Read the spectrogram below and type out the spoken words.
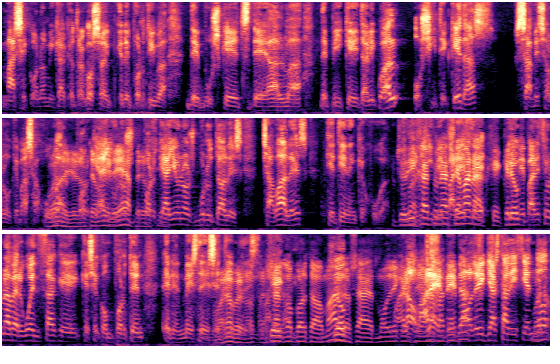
más económica que otra cosa, que deportiva, de Busquets, de Alba, de Piqué y tal y cual, o si te quedas, sabes a lo que vas a jugar, Bueno, yo no porque, tengo hay, idea, unos, pero porque sí. hay unos brutales chavales que tienen que jugar. Yo dije hace me unas parece- semanas que creo- me parece una vergüenza que, que se comporten en el mes de Bueno, septiembre. pero de no, no se han comportado mal. Yo- o sea, Modric Bueno, vale, ya está diciendo, Bueno.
